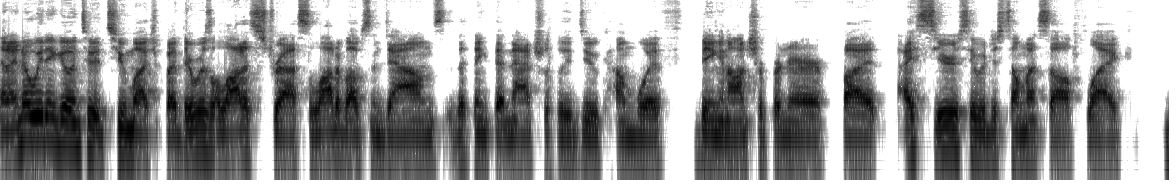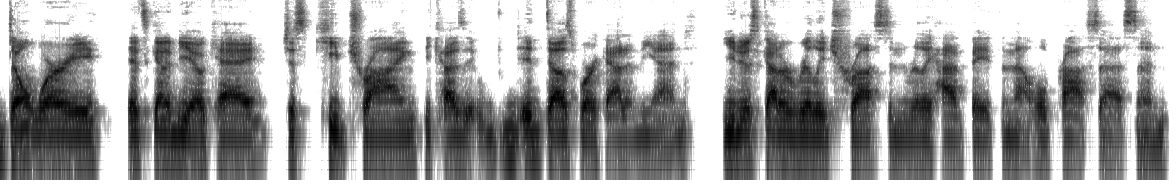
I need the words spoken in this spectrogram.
And I know we didn't go into it too much, but there was a lot of stress, a lot of ups and downs I think that naturally do come with being an entrepreneur. But I seriously would just tell myself, like, don't worry, it's going to be okay. Just keep trying because it, it does work out in the end. You just got to really trust and really have faith in that whole process. And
